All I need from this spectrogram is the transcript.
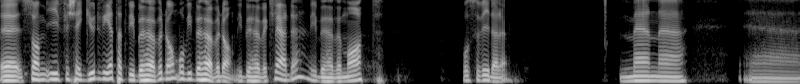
Eh, som i och för sig Gud vet att vi behöver dem och vi behöver dem. Vi behöver kläder, vi behöver mat och så vidare. Men, eh, eh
